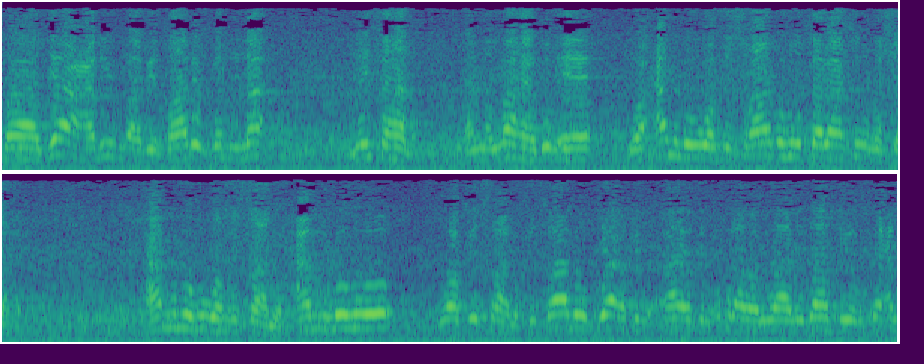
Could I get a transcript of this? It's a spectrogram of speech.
فجاء علي بن أبي طالب قال لا ليس هذا. لأن الله يقول إيه وحمله وفصاله ثلاثون شهر حمله وفصاله حمله وفصاله فصاله جاء في الآية الأخرى والوالدات يرضعن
